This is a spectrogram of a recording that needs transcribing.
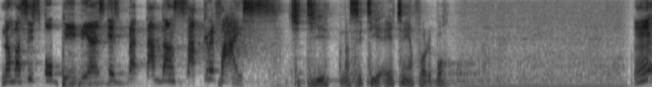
Number six, obedience is better than sacrifice. gyidie anase tie ɛyɛ kyɛn afɔrebɔ Hmm?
